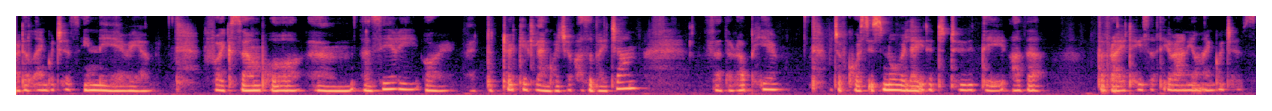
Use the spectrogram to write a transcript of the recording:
other languages in the area. For example, um, Azeri or the Turkic language of Azerbaijan, further up here, which of course is not related to the other varieties of the Iranian languages.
